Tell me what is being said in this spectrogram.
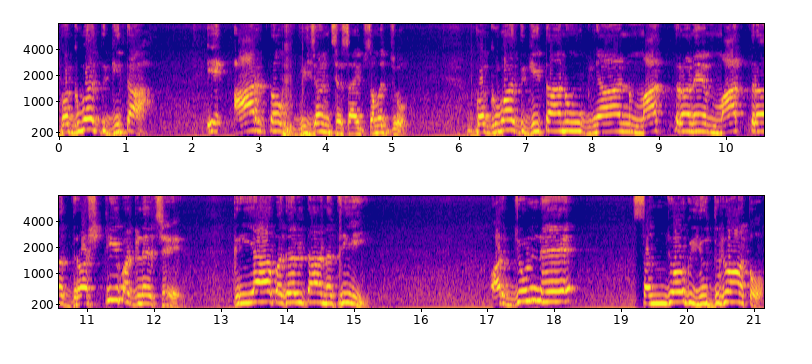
ભગવદ્ ગીતા એ આર્ટ ઓફ વિઝન છે સાહેબ સમજો ભગવદ્ ગીતાનું જ્ઞાન માત્ર ને માત્ર દ્રષ્ટિ બદલે છે. ક્રિયા બદલતા નથી. અર્જુનને સંજોગ યુદ્ધનો હતો.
